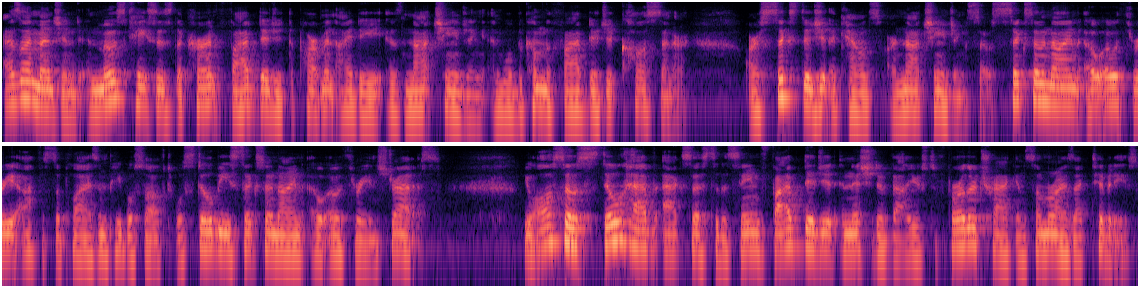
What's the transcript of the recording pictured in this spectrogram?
As I mentioned, in most cases the current 5-digit department ID is not changing and will become the 5-digit cost center, our six-digit accounts are not changing, so 609003 Office Supplies in PeopleSoft will still be 609003 in Stratus. You'll also still have access to the same five-digit initiative values to further track and summarize activities,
